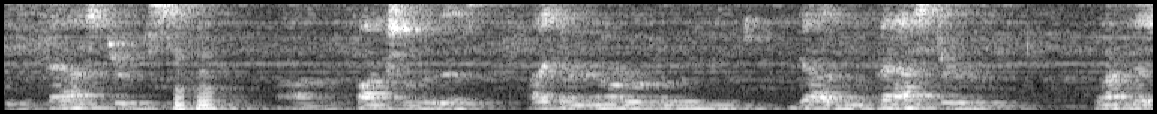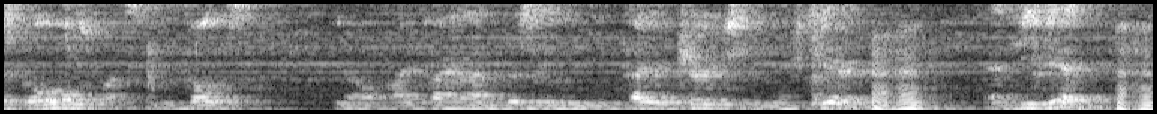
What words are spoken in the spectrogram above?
to the pastors' mm-hmm. Uh, function with this. I can remember when we got a new pastor, one of his goals was, he told us, you know, I plan on visiting the entire church in the next year. Mm-hmm. And he did. Mm-hmm.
